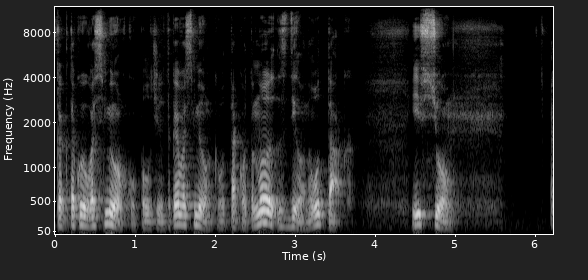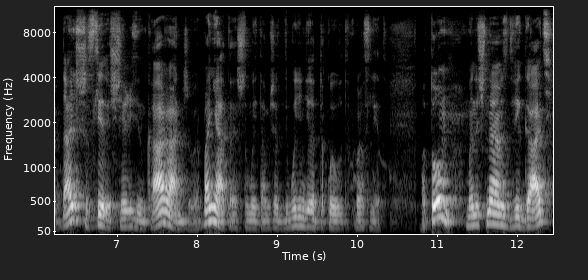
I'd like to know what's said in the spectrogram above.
как такую восьмерку получилось. Такая восьмерка. Вот так вот оно сделано. Вот так. И все. А дальше следующая резинка оранжевая. Понятно, что мы там сейчас будем делать такой вот браслет. Потом мы начинаем сдвигать.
